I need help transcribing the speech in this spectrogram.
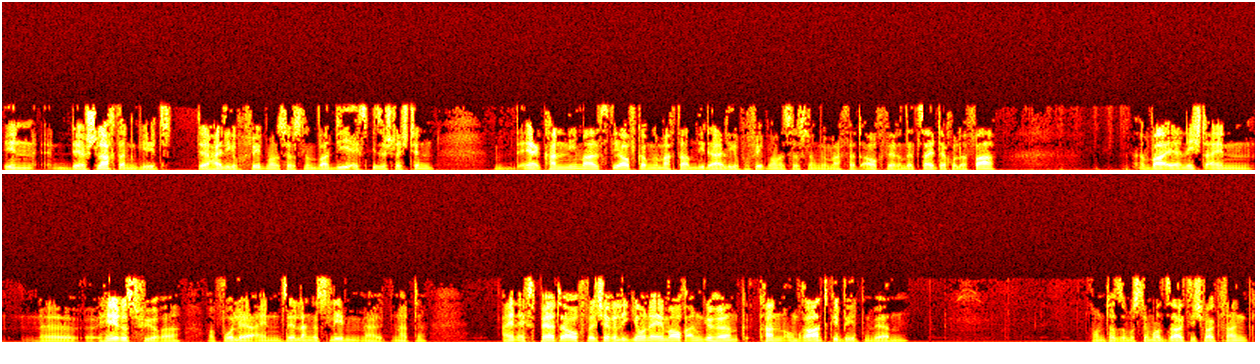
in der Schlacht angeht. Der heilige Prophet Muhammad war die Expertise schlechthin. Er kann niemals die Aufgaben gemacht haben, die der heilige Prophet Muhammad gemacht hat. Auch während der Zeit der Khulafa war er nicht ein äh, Heeresführer, obwohl er ein sehr langes Leben erhalten hatte. Ein Experte, auch welcher Religion er immer auch angehören kann, um Rat gebeten werden. Und also Muslim sagt, ich war krank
